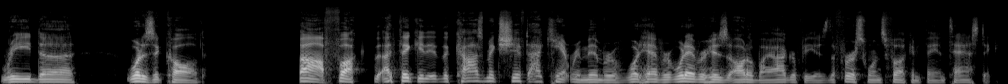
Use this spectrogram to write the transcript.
read uh, what is it called? Ah, oh, fuck. I think it, the Cosmic Shift. I can't remember whatever whatever his autobiography is. The first one's fucking fantastic.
